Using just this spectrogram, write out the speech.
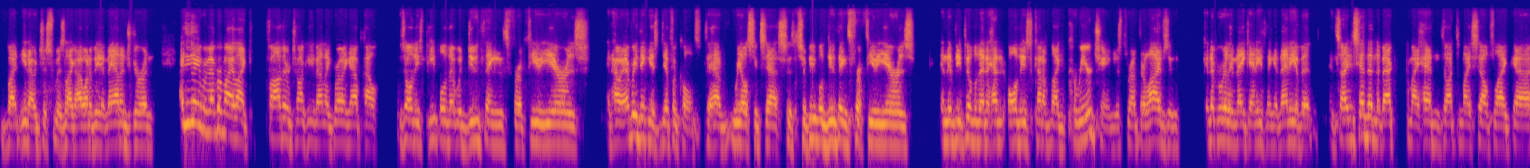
But, you know, just was like, I want to be a manager. And I think I remember my like father talking about like growing up how there's all these people that would do things for a few years and how everything is difficult to have real success. So people do things for a few years and there'd be people that had all these kind of like career changes throughout their lives and could never really make anything of any of it. And so I just had that in the back of my head and thought to myself, like, uh,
